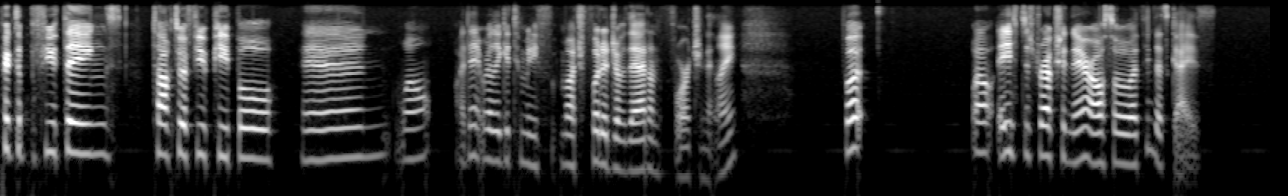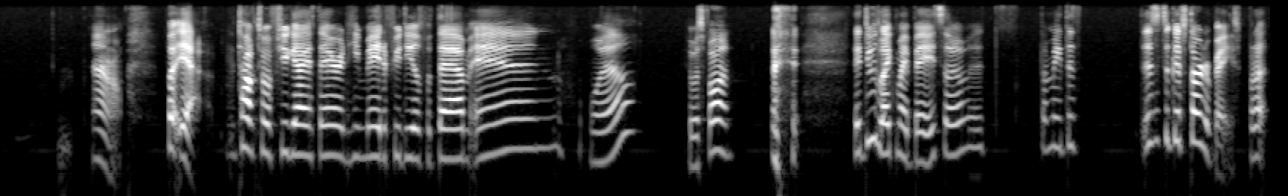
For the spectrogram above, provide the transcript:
picked up a few things, talked to a few people, and well, I didn't really get too many much footage of that, unfortunately. But, well, Ace Destruction there. Also, I think that's guys. I don't know. But yeah, talked to a few guys there, and he made a few deals with them, and well, it was fun. they do like my base, so it's. I mean, this this is a good starter base, but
